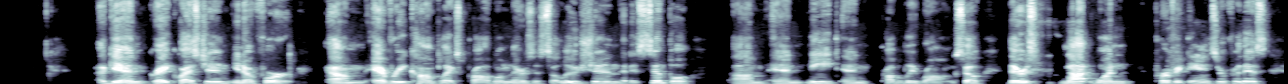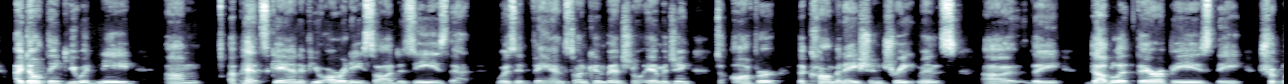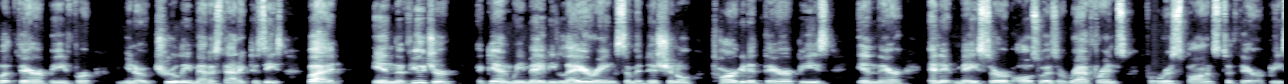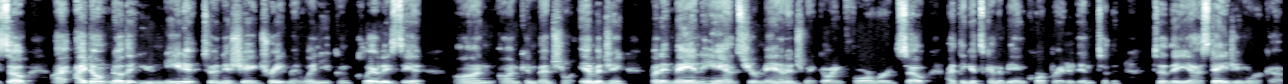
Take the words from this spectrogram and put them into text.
Again, great question. You know, for um, every complex problem, there's a solution that is simple um, and neat and probably wrong. So there's not one perfect answer for this. I don't think you would need um, a PET scan if you already saw a disease that was advanced on conventional imaging to offer the combination treatments, uh, the doublet therapies, the triplet therapy for you know truly metastatic disease. But in the future, again, we may be layering some additional targeted therapies in there, and it may serve also as a reference for response to therapy. So I, I don't know that you need it to initiate treatment when you can clearly see it on on conventional imaging but it may enhance your management going forward so i think it's going to be incorporated into the to the uh, staging workup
